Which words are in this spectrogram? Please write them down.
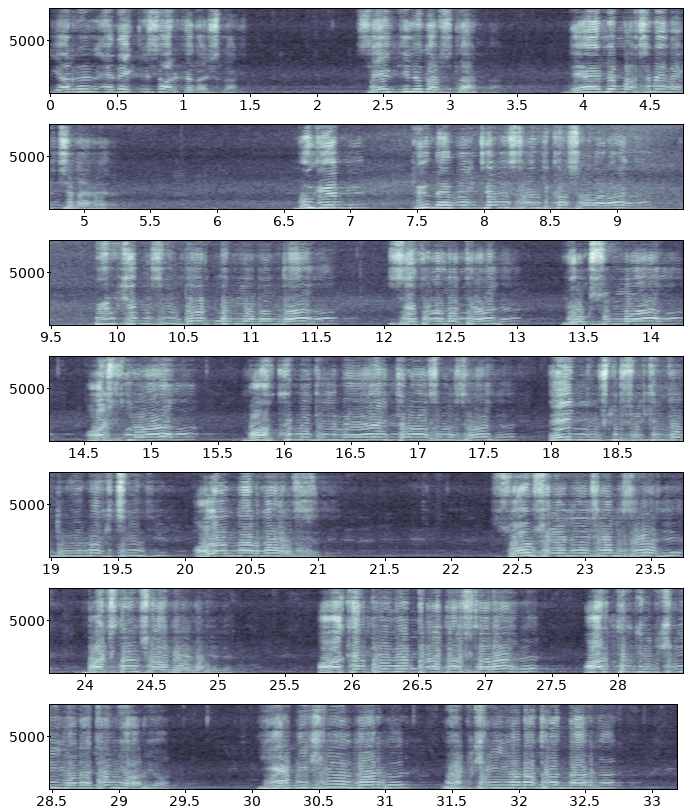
yarının emeklisi arkadaşlar, sevgili dostlar, değerli basın emekçileri, bugün tüm emeklerin sendikası olarak ülkemizin dört bir yanında sefalete, yoksulluğa, açlığa, mahkum edilmeye itirazımızı en güçlü şekilde duyurmak için alanlardayız. Son söyleyeceğimizi baştan söyleyelim. AKP ve paydaşları artık ülkeyi yönetemiyor. 22 yıldır ülkeyi yönetenler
